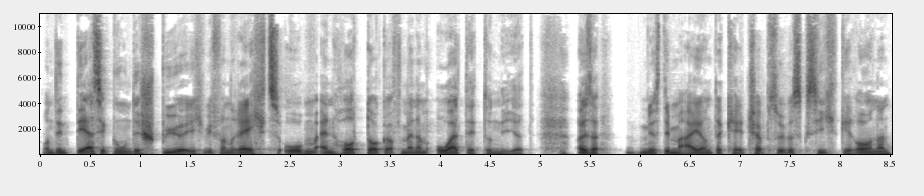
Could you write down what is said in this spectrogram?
Und in der Sekunde spüre ich, wie von rechts oben ein Hotdog auf meinem Ohr detoniert. Also mir ist die Mayo und der Ketchup so übers Gesicht geronnen.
